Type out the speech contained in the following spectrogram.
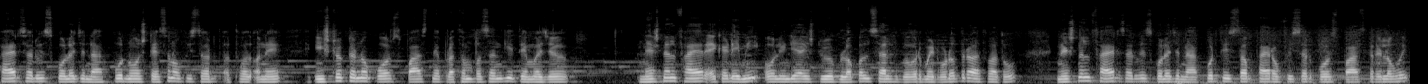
ફાયર સર્વિસ કોલેજ નાગપુરનો સ્ટેશન ઓફિસર અથવા અને ઇન્સ્ટ્રક્ટરનો કોર્સ પાસને પ્રથમ પસંદગી તેમજ national fire academy all India institute of local self government Vadodara અથવા તો નેશનલ ફાયર સર્વિસ કોલેજ નાગપુરથી sub fire officer course pass કરેલો હોય,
